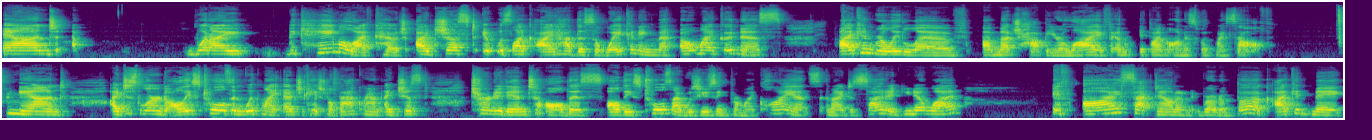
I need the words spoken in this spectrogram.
And when I became a life coach, I just it was like I had this awakening that oh my goodness, I can really live a much happier life if I'm honest with myself. Mm. And I just learned all these tools and with my educational background, I just turned it into all this all these tools I was using for my clients and I decided, you know what? If I sat down and wrote a book, I could make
